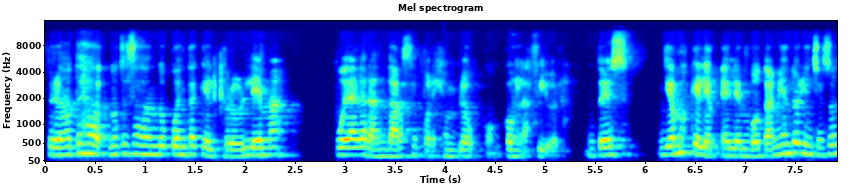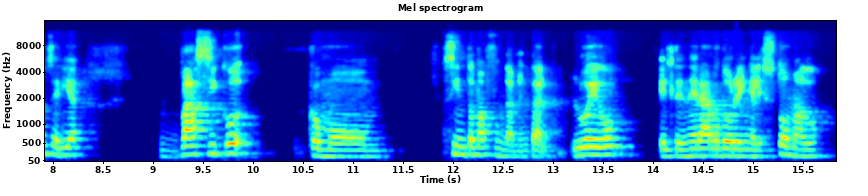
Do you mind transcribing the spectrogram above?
pero no te, no te estás dando cuenta que el problema puede agrandarse, por ejemplo, con, la fibra. Entonces, digamos que el, embotamiento de la hinchazón sería básico como síntoma fundamental. Luego, el tener ardor en el estómago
